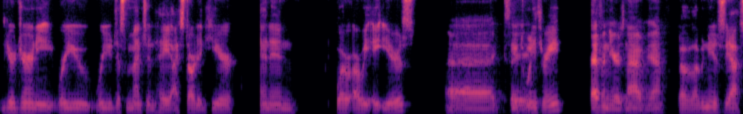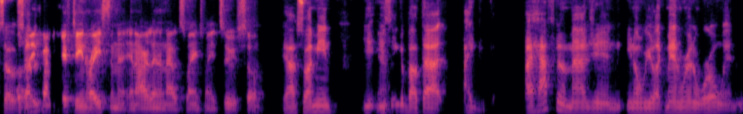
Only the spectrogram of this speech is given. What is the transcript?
your journey where you where you just mentioned, hey, I started here, and in where are we? Eight years. Uh, twenty three Seven years now, yeah. Oh, 11 years, yeah. So well, 2015 race in, in Ireland and now it's 2022. So yeah, so I mean, you, yeah. you think about that. I I have to imagine, you know, where you're like, man, we're in a whirlwind.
